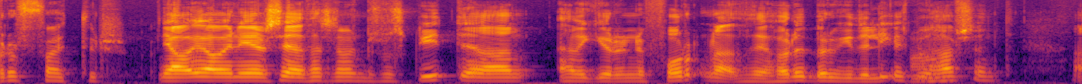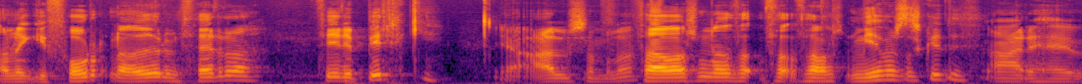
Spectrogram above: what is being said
örfættur. Já, já, en ég er að segja þess að það er svo skrítið að hann hef ekki rauninni fornað, þegar Hörðubjörg getur líka spilað hafsend, hann hef ekki fornað öðrum þeirra fyrir Birki, Já, alls sammála. Það var svona, það, það, það, mér fannst það skrítið. Ari hef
